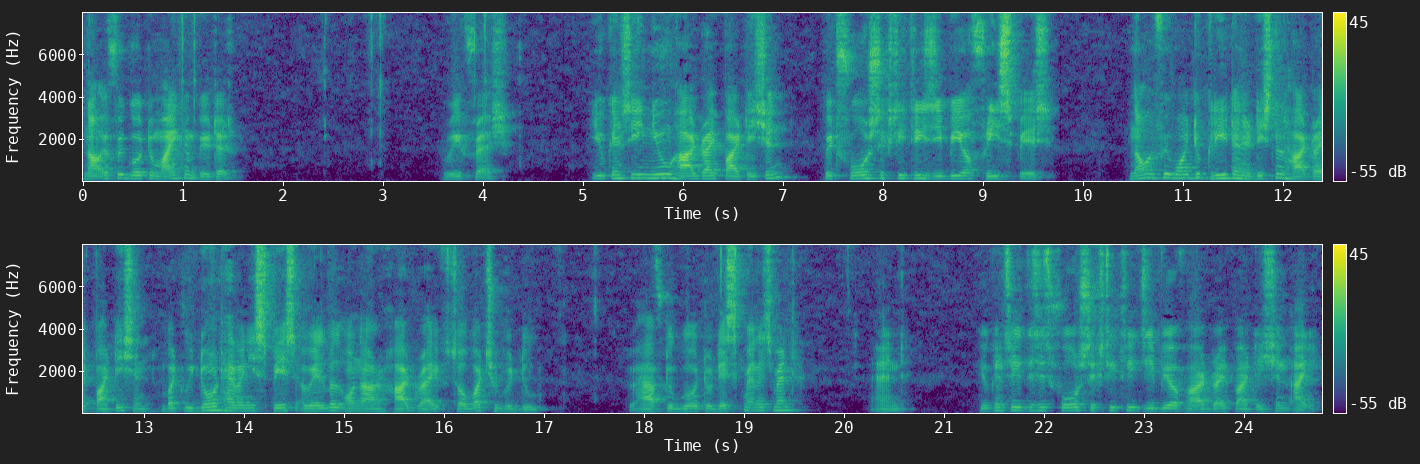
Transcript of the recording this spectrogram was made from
Now if we go to my computer, refresh, you can see new hard drive partition with 463 GB of free space. Now if we want to create an additional hard drive partition but we don't have any space available on our hard drive so what should we do? You have to go to disk management and you can see this is 463 GB of hard drive partition I.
